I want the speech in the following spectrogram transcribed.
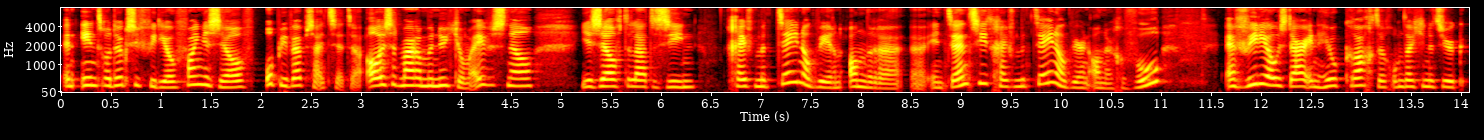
een introductievideo van jezelf op je website zetten. Al is het maar een minuutje om even snel jezelf te laten zien. Geeft meteen ook weer een andere uh, intentie. Het geeft meteen ook weer een ander gevoel. En video is daarin heel krachtig, omdat je natuurlijk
